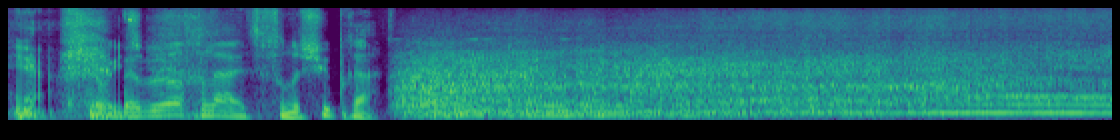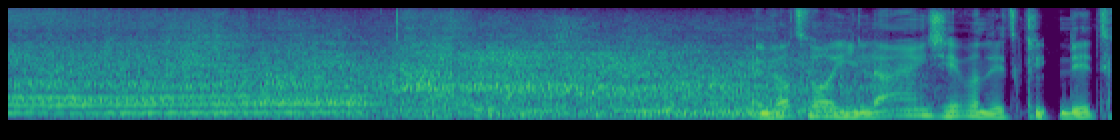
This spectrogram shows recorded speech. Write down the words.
Ja, We zoiets. hebben wel geluid van de Supra. En wat wel hilarisch is, want dit, dit,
